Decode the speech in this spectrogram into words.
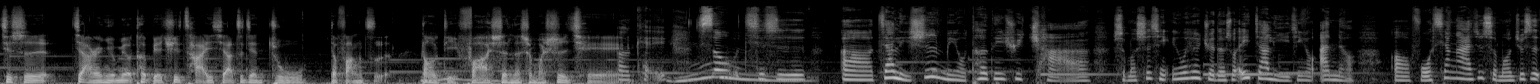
其实家人有没有特别去查一下这间租的房子到底发生了什么事情？OK，so、其实呃家里是没有特地去查什么事情，因为会觉得说，哎，家里已经有安了呃佛像啊，还是什么，就是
